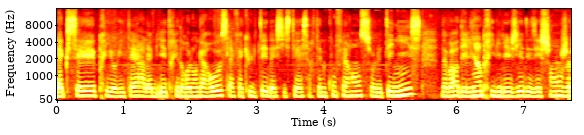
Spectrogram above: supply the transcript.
l'accès prioritaire à la billetterie de Roland Garros, la faculté d'assister à certaines conférences sur le tennis, d'avoir des liens privilégiés, des échanges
